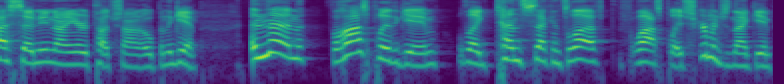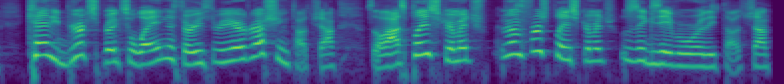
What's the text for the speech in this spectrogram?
has 79 yard touchdown to open the game. And then the last play of the game, with like 10 seconds left, last play scrimmage in that game, Kennedy Brooks breaks away in a 33 yard rushing touchdown. So the last play scrimmage, and then the first play scrimmage was Xavier Worthy touchdown.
